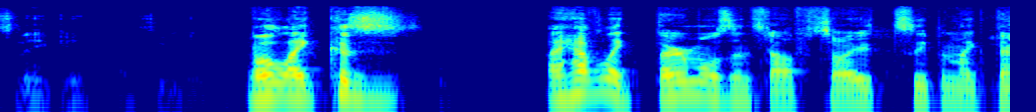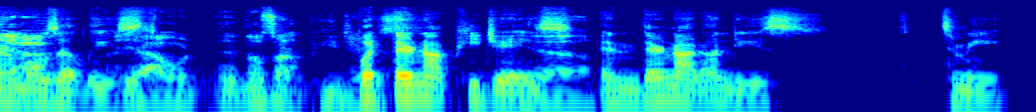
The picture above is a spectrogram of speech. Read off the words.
it's naked. I sleep naked. Well, like, cause I have like thermals and stuff, so I sleep in like thermals Yeah, at least. Yeah, those aren't PJs. But they're not PJs, Yeah. and they're not undies, to me.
